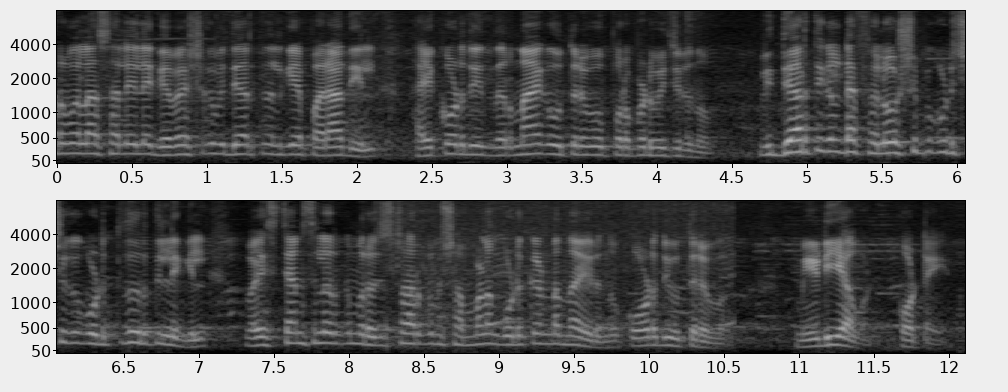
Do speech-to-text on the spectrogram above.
സർവകലാശാലയിലെ ഗവേഷക വിദ്യാർത്ഥി നൽകിയ പരാതിയിൽ ഹൈക്കോടതി നിർണായക ഉത്തരവ് പുറപ്പെടുവിച്ചിരുന്നു. വിദ്യാർത്ഥികളുടെ ഫെലോഷിപ്പ് കുടിശ്ശിക കൊടുത്തു തീർത്തില്ലെങ്കിൽ വൈസ് ചാൻസലർക്കും രജിസ്ട്രാർക്കും ശമ്പളം കൊടുക്കേണ്ടെന്നായിരുന്നു കോടതി ഉത്തരവ്. Media one Kottayam.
